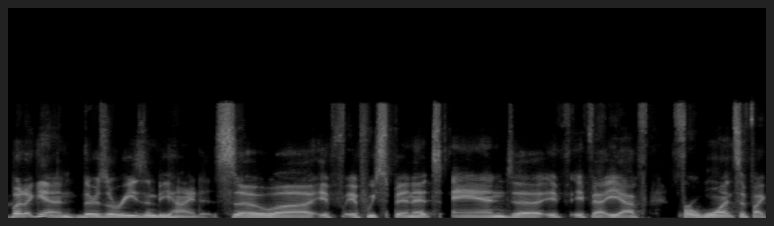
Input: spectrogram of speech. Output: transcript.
but again, there's a reason behind it. So uh, if if we spin it, and uh, if if uh, yeah, if, for once, if I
